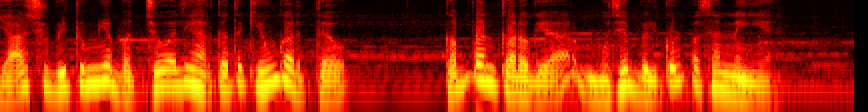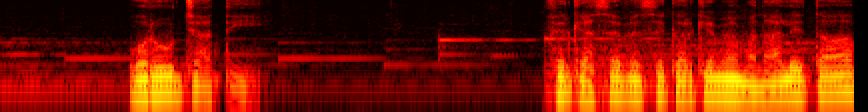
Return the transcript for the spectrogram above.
यार शुभी, तुम ये बच्चों वाली हरकतें क्यों करते हो? कब बंद करोगे यार? मुझे बिल्कुल पसंद नहीं है। वो रूठ जाती। फिर कैसे वैसे करके मैं मना लेता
